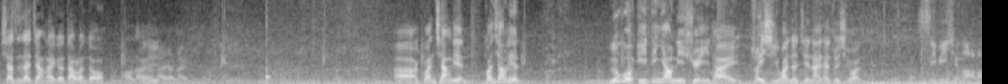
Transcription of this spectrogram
下次再这样来个大乱斗。好，来啊来啊来。啊，官腔脸，官腔脸。如果一定要你选一台最喜欢的，今天哪一台最喜欢？CB 千 R 吧。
